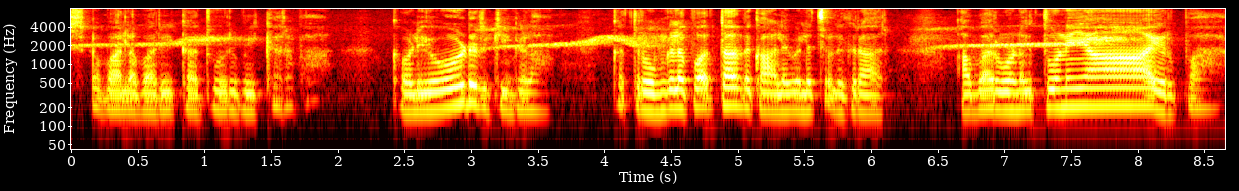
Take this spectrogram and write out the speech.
சபால பாரி கத்தூர் வைக்கிறவா கவலையோடு இருக்கீங்களா? கத்திர உங்களை பார்த்தா அந்த காலை வேலை சொல்லுகிறார். அவர் உனக்கு துணையாக இருப்பார்.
